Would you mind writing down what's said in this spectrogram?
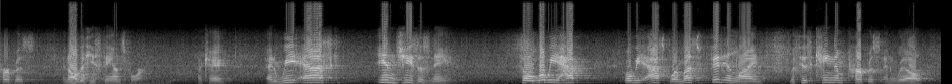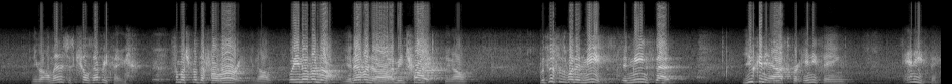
purpose and all that he stands for. Okay? And we ask in Jesus' name. So what we have what we ask for must fit in line with his kingdom purpose and will and you go, oh man, this just kills everything. so much for the Ferrari, you know? Well, you never know. You never know. I mean, try it, you know? But this is what it means it means that you can ask for anything, anything,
